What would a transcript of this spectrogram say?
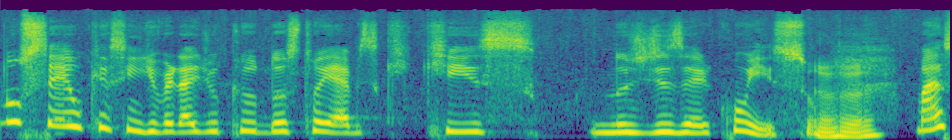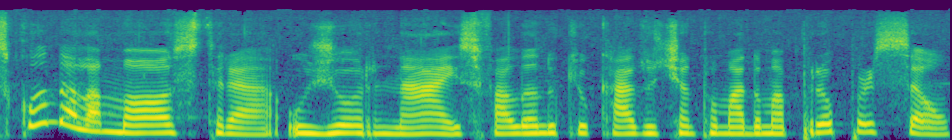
Não sei o que, assim, de verdade, o que o Dostoiévski quis nos dizer com isso. Aham. Mas quando ela mostra os jornais falando que o caso tinha tomado uma proporção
